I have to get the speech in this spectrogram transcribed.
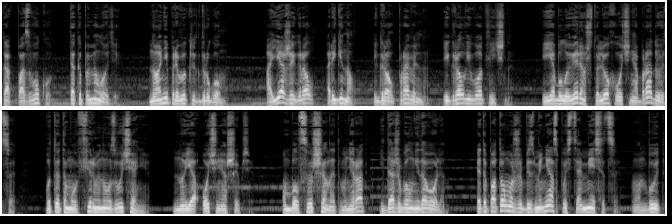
Как по звуку, так и по мелодии. Но они привыкли к другому. А я же играл оригинал. Играл правильно, играл его отлично. И я был уверен, что Леха очень обрадуется вот этому фирменному звучанию. Но я очень ошибся. Он был совершенно этому не рад и даже был недоволен. Это потом уже без меня, спустя месяцы, он будет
